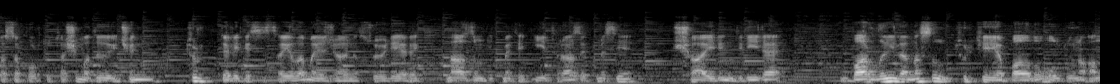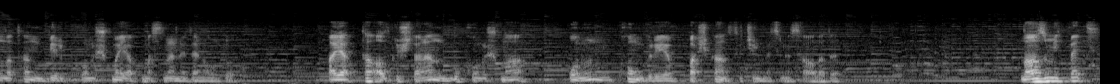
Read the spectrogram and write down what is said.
pasaportu taşımadığı için Türk delegesi sayılamayacağını söyleyerek Nazım Hikmet'e itiraz etmesi şairin diliyle varlığıyla nasıl Türkiye'ye bağlı olduğunu anlatan bir konuşma yapmasına neden oldu. Ayakta alkışlanan bu konuşma onun kongreye başkan seçilmesini sağladı. Nazım Hikmet,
